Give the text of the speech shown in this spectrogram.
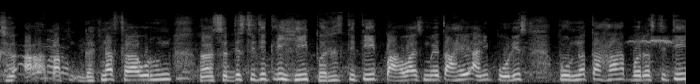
ख- आप- घटनास्थळावरून सद्यस्थितीतली ही परिस्थिती पाहावयास मिळत आहे आणि पोलीस पूर्णतः परिस्थिती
